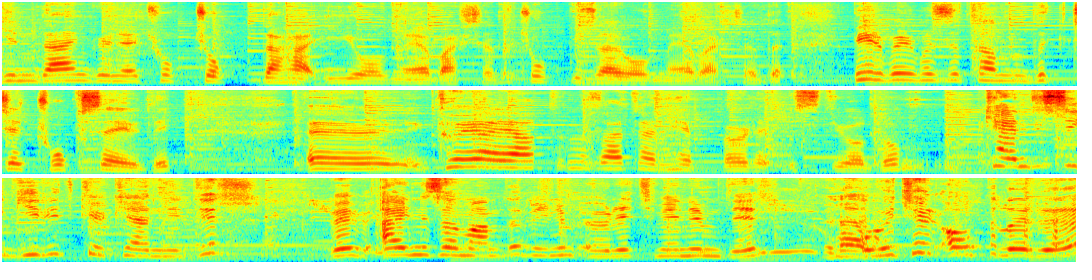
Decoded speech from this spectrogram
günden güne çok çok daha iyi olmaya başladı. Çok güzel olmaya başladı. Birbirimizi tanıdıkça çok sevdik. Ee, köy hayatını zaten hep böyle istiyordum. Kendisi Girit kökenlidir ve aynı zamanda benim öğretmenimdir. O bütün otları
